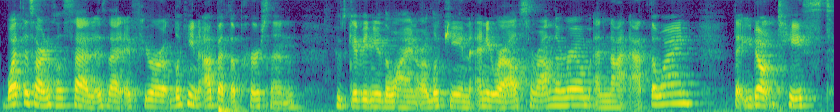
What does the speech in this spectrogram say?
What this article said is that if you're looking up at the person who's giving you the wine or looking anywhere else around the room and not at the wine, that you don't taste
